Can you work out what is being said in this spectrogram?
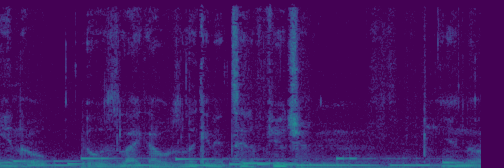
you know, it was like I was looking into the future. You know.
